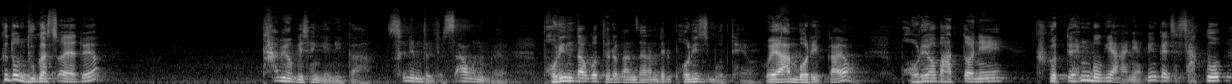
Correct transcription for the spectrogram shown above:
그 돈 누가 써야 돼요? 탐욕이 생기니까 스님들도 싸우는 거예요. 버린다고 들어간 사람들이 버리지 못해요. 왜 안 버릴까요? 버려봤더니 그것도 행복이 아니야. 그러니까 자꾸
